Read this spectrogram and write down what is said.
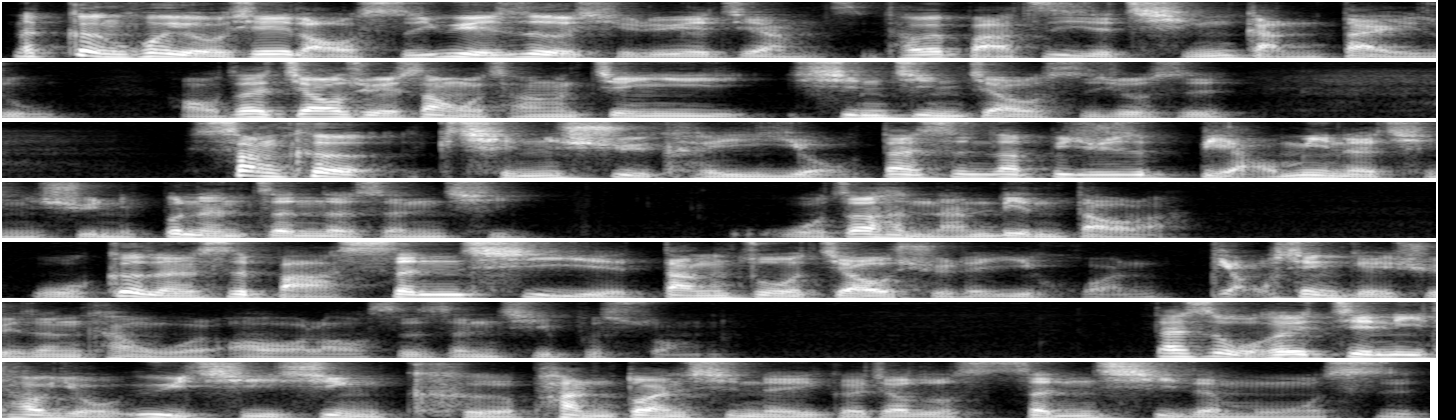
那更会有些老师越热血越这样子，他会把自己的情感带入。哦，在教学上，我常常建议新进教师就是，上课情绪可以有，但是那必须是表面的情绪，你不能真的生气。我知道很难练到啦，我个人是把生气也当做教学的一环，表现给学生看我。哦，老师生气不爽，但是我会建立一套有预期性、可判断性的一个叫做生气的模式，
